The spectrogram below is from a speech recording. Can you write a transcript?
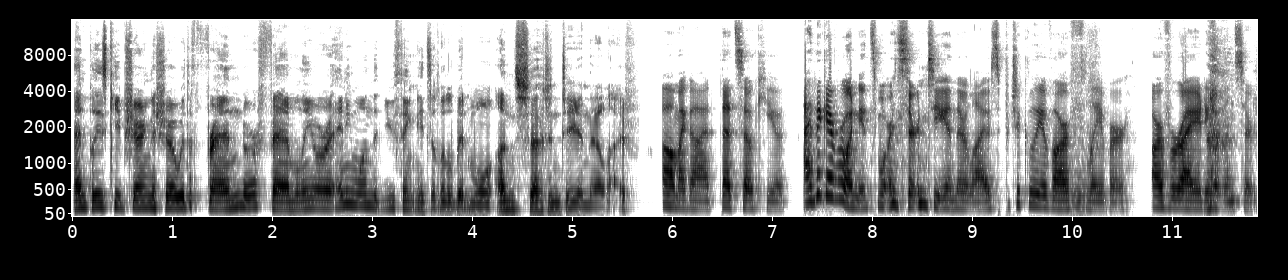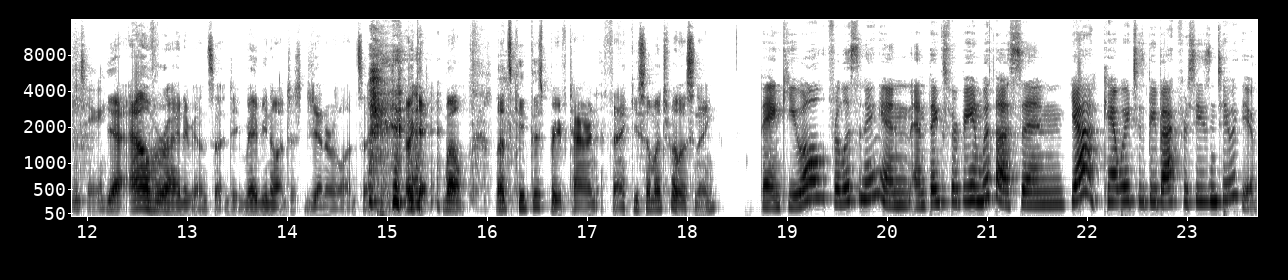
And please keep sharing the show with a friend or a family or anyone that you think needs a little bit more uncertainty in their life. Oh my god, that's so cute. I think everyone needs more uncertainty in their lives, particularly of our flavor, our variety of uncertainty. yeah, our variety of uncertainty, maybe not just general uncertainty. okay, well, let's keep this brief, Taryn. Thank you so much for listening. Thank you all for listening and and thanks for being with us and yeah, can't wait to be back for season 2 with you.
